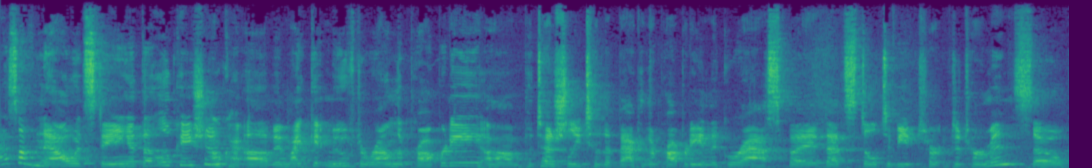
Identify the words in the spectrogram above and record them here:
As of now, it's staying at that location. Okay. Um, it might get moved around the property, um, potentially to the back of the property in the grass, but that's still to be ter- determined. So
